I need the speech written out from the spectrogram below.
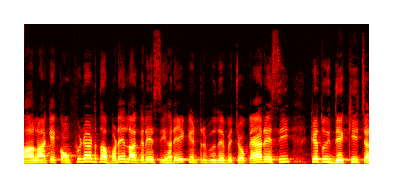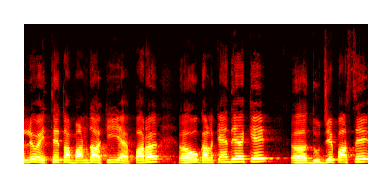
ਹਾਲਾਂਕਿ ਕੌਨਫੀਡੈਂਟ ਤਾਂ ਬੜੇ ਲੱਗ ਰਹੇ ਸੀ, ਹਰੇਕ ਇੰਟਰਵਿਊ ਦੇ ਵਿੱਚ ਉਹ ਕਹਿ ਰਹੇ ਸੀ ਕਿ ਤੁਸੀਂ ਦੇਖੀ ਚੱਲਿਓ, ਇੱਥੇ ਤਾਂ ਬਣਦਾ ਕੀ ਹੈ। ਪਰ ਉਹ ਗੱਲ ਕਹਿੰਦੇ ਆ ਕਿ ਦੂਜੇ ਪਾਸੇ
